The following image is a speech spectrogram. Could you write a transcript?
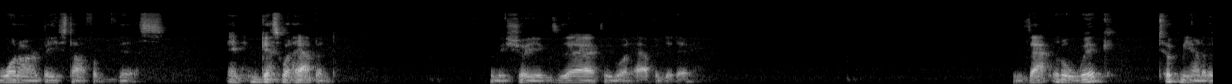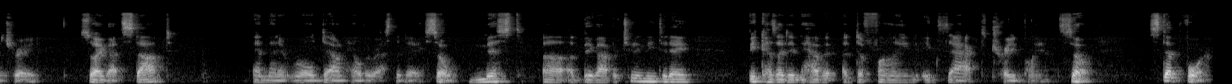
1R based off of this. And guess what happened? Let me show you exactly what happened today. That little wick took me out of the trade. So I got stopped and then it rolled downhill the rest of the day. So missed uh, a big opportunity today because I didn't have a, a defined exact trade plan. So step four,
